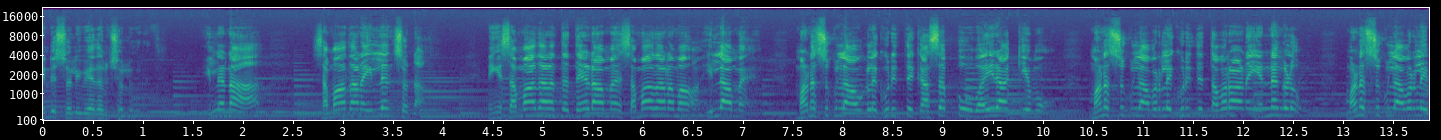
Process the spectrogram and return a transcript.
என்று சொல்லி வேதம் சொல்லுகிறது. இல்லைன்னா சமாதானம் இல்லைன்னு சொன்னால் நீங்கள் சமாதானத்தை தேடாமல் சமாதானமாக இல்லாமல் மனசுக்குள்ளே அவங்களை குறித்து கசப்போ வைராக்கியமோ மனசுக்குள்ளே அவர்களை குறித்து தவறான எண்ணங்களும் மனசுக்குள்ளே அவர்களை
